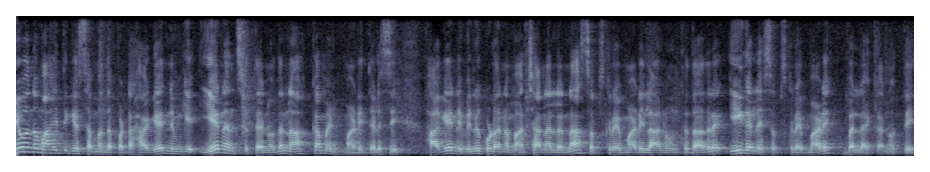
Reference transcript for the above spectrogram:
ಈ ಒಂದು ಮಾಹಿತಿಗೆ ಸಂಬಂಧಪಟ್ಟ ಹಾಗೆ ನಿಮಗೆ ಏನ್ ಅನ್ಸುತ್ತೆ ಅನ್ನೋದನ್ನ ಕಮೆಂಟ್ ಮಾಡಿ ತಿಳಿಸಿ. ಹಾಗೆ ನೀವಿನ್ನೂ ಕೂಡ ನಮ್ಮ ಚಾನೆಲ್ ಅನ್ನ ಸಬ್ಸ್ಕ್ರೈಬ್ ಮಾಡಿಲ್ಲ ಅನ್ನುವಂಥದ್ದಾದ್ರೆ ಈಗಲೇ ಸಬ್ಸ್ಕ್ರೈಬ್ ಮಾಡಿ ಬೆಲ್ಲೈಕನ್ ಒತ್ತಿ.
